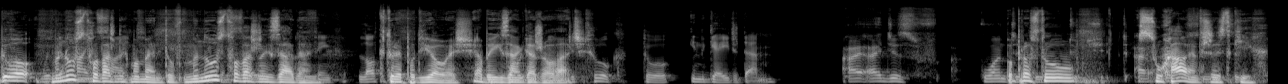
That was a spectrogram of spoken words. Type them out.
Było mnóstwo ważnych momentów, mnóstwo ważnych zadań, które podjąłeś, aby ich zaangażować. Po prostu słuchałem wszystkich.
